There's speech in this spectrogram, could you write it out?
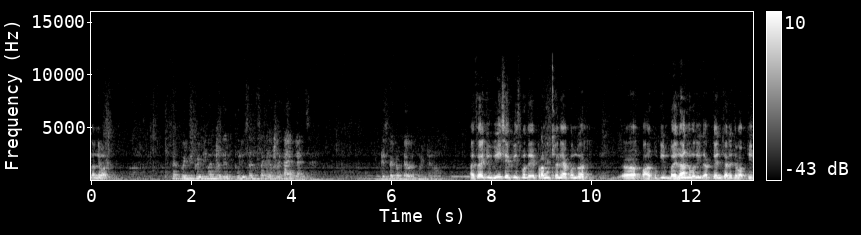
धन्यवाद. ट्वेंटी ट्वेंटी पोलिसांसाठी आपला काय प्लॅन्स आहे? रिस्पेक्ट ऑफ डेव्हलपमेंट असं आहे की वीस एकवीसमध्ये प्रामुख्याने आपण पाहतो की महिलांवरील अत्याचाराच्या बाबतीत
